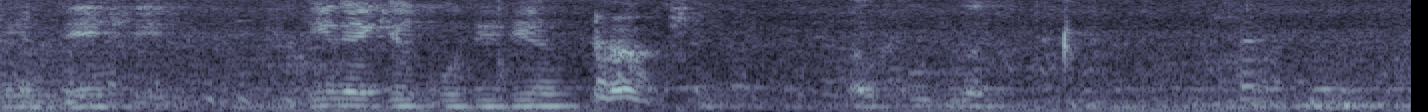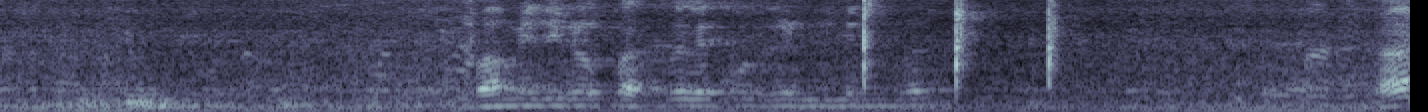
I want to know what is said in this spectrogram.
ನೀನ್ ದೇಶಿ ನೀನ್ ಯಾಕೆ ಇಲ್ಲಿ ಕೂತಿದ್ಯಾ ಅಲ್ಲಿ ಕೂತ್ಕೊಂಡು ಸ್ವಾಮೀಜಿಗಳು ಪಕ್ಕದಲ್ಲೇ ಕೂತ್ಕೊಂಡಿದ್ದು ಹಾ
